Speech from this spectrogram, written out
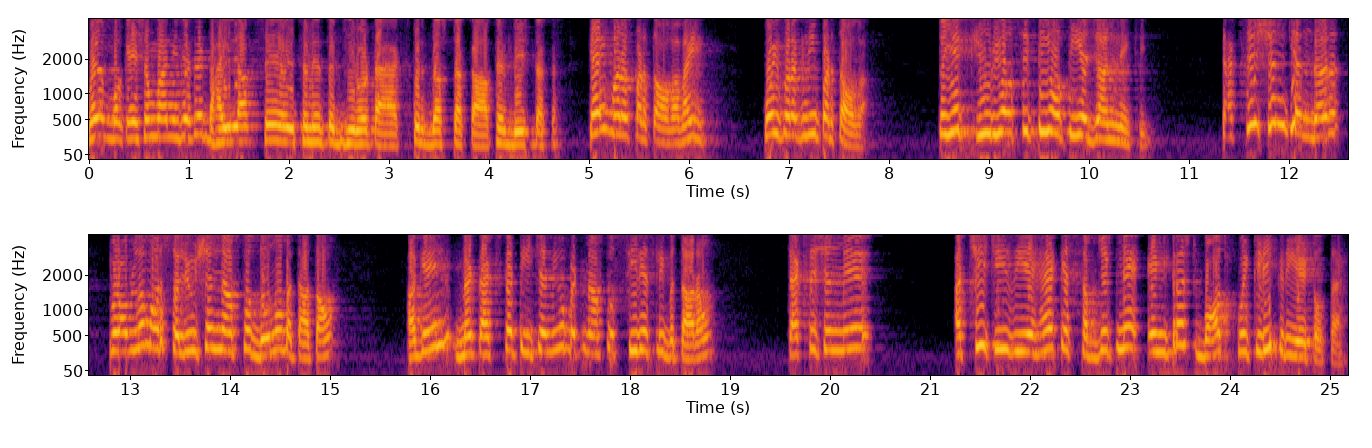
मतलब मुकेश अंबानी जैसे ढाई लाख से इतने तक ज़ीरो टैक्स फिर दस टका फिर बीस टका क्या ही फ़र्क पड़ता होगा भाई? कोई फ़र्क नहीं पड़ता होगा। तो ये क्यूरियोसिटी होती है जानने की। टैक्सेशन के अंदर प्रॉब्लम और सोल्यूशन मैं आपको दोनों बताता हूँ। अगेन मैं टैक्स का टीचर नहीं हूँ बट मैं आपको सीरियसली बता रहा हूँ। टैक्सेशन में अच्छी चीज़ ये है कि सब्जेक्ट में इंटरेस्ट बहुत क्विकली क्रिएट होता है।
